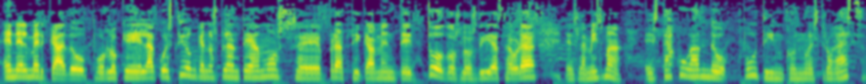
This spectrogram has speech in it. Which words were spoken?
en el mercado, por lo que la cuestión que nos planteamos eh, prácticamente todos los días ahora es la misma. ¿Está jugando Putin con nuestro gas?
